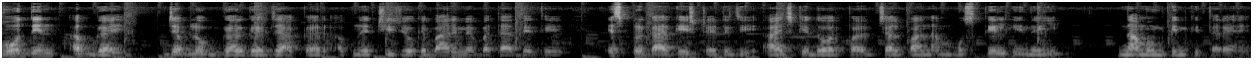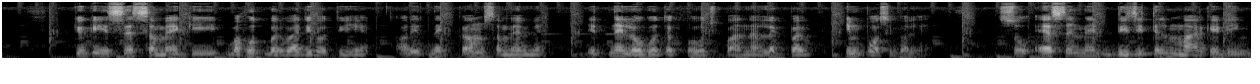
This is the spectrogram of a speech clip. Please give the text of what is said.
वो दिन अब गए, जब लोग घर घर जाकर अपने चीज़ों के बारे में बताते थे इस प्रकार की स्ट्रेटजी आज के दौर पर चल पाना मुश्किल ही नहीं, नामुमकिन की तरह है। क्योंकि इससे समय की बहुत बर्बादी होती है और इतने कम समय में इतने लोगों तक पहुँच पाना लगभग इम्पॉसिबल है। सो ऐसे में डिजिटल मार्केटिंग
